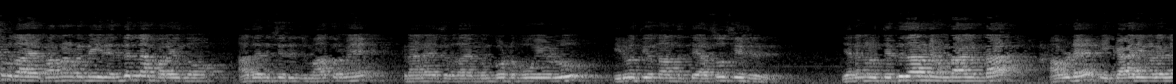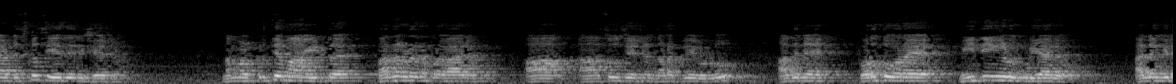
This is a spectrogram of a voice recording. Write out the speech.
സമുദായ ഭരണഘടനയിൽ എന്തെല്ലാം പറയുന്നു അതനുസരിച്ച് മാത്രമേ ജ്ഞാനായ സമുദായം മുൻപോട്ട് പോവുകയുള്ളൂ. ഇരുപത്തിയൊന്നാമത്തെ അസോസിയേഷനിൽ ജനങ്ങൾ തെറ്റിദ്ധാരണ ഉണ്ടാകേണ്ട. അവിടെ ഈ കാര്യങ്ങളെല്ലാം ഡിസ്കസ് ചെയ്തതിനു ശേഷം നമ്മൾ കൃത്യമായിട്ട് ഭരണഘടന പ്രകാരം ആ അസോസിയേഷൻ നടക്കുകയുള്ളൂ. അതിന് പുറത്തു കുറെ മീറ്റിങ്ങുകൾ കൂടിയാലോ അല്ലെങ്കിൽ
